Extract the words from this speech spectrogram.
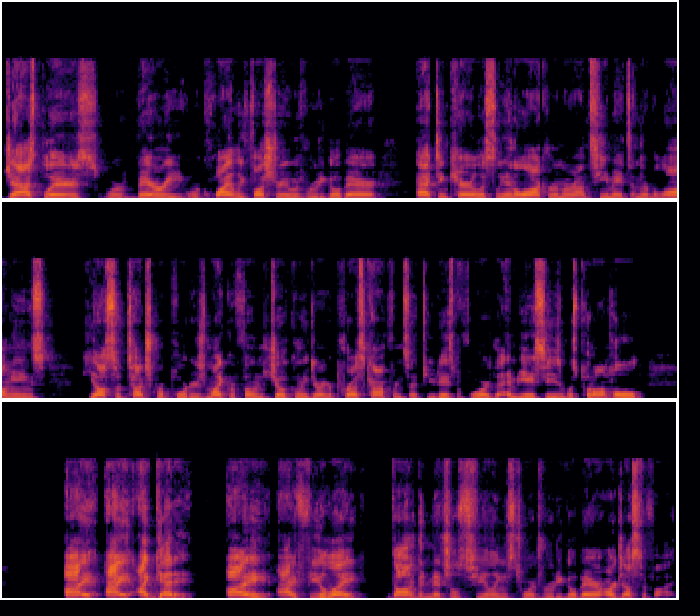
Jazz players were very were quietly frustrated with Rudy Gobert acting carelessly in the locker room around teammates and their belongings. He also touched reporters' microphones jokingly during a press conference a few days before the NBA season was put on hold. I I I get it. I I feel like Donovan Mitchell's feelings towards Rudy Gobert are justified.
